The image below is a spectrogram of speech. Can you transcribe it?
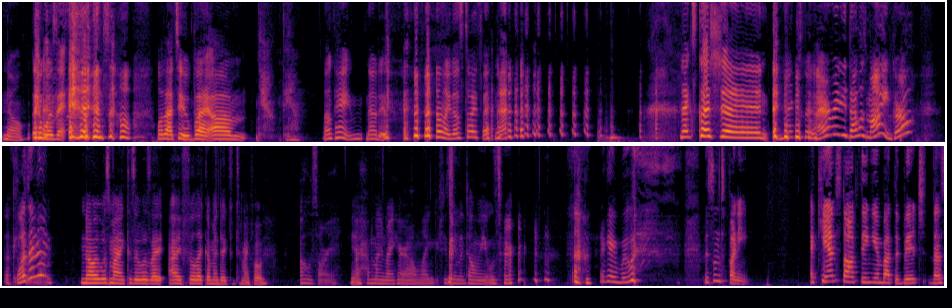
no, it wasn't." and so, well, that too. But um, yeah, damn. Okay, noted. I'm like that's twice then. Next question. Next que- I already, that was mine, girl. Okay, Wasn't it? No, it was mine because it was I. I feel like I'm addicted to my phone. Oh, sorry. Yeah. I have mine right here. I'm like, she's gonna tell me it was her. okay, boo. this one's funny. I can't stop thinking about the bitch that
